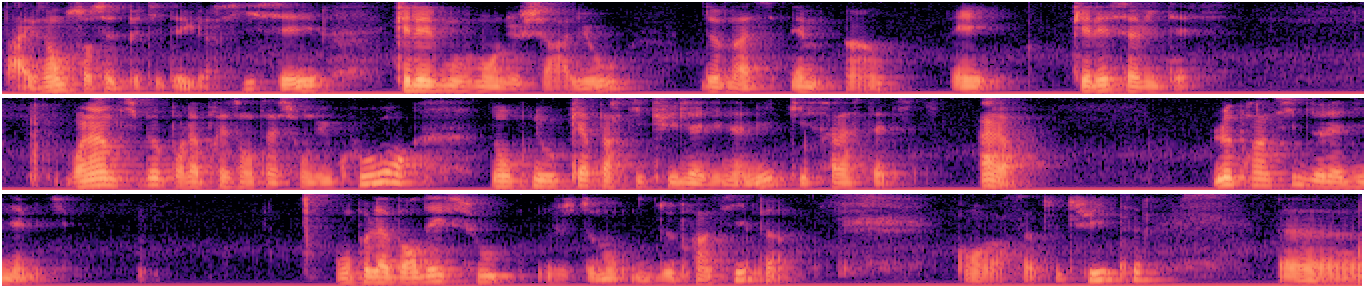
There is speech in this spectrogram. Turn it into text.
Par exemple, sur ce petit exercice, c'est quel est le mouvement du chariot de masse M1 et quelle est sa vitesse. Voilà un petit peu pour la présentation du cours. Donc nous, cas particulier de la dynamique qui sera la statique. Alors, le principe de la dynamique. On peut l'aborder sous justement deux principes. On va voir ça tout de suite. Euh.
